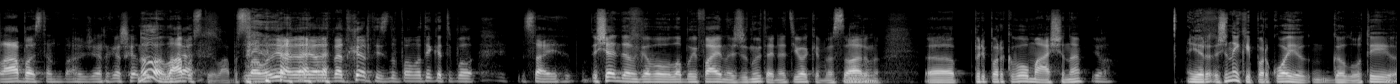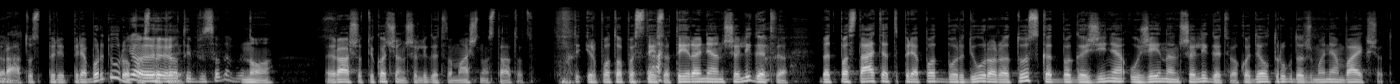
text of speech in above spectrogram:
Labas ten, pavyzdžiui, ar kažkas. Nu, nu labas, tai labas. labas jo, jo, jo, bet kartais, nu, pamatai, kad, tipo, visai. Šiandien gavau labai fainą žinutę, net juokėmės su Arnu. Mhm. Uh, priparkavau mašiną. Jo. Ir, žinai, kai parkuoji galu, tai mhm. ratus prie, prie bordiūro. Jo, jo, jo, taip visada. Bet... Nu. Rašo, tai ko čia ant šalygatvio mašiną statot? Tai ir po to pasitaiso. Tai yra ne ant šalygatvio, bet pastatėt prie pat bordiūro ratus, kad bagažinė užeina ant šalygatvio. Kodėl trukdot žmonėm vaikščiot?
